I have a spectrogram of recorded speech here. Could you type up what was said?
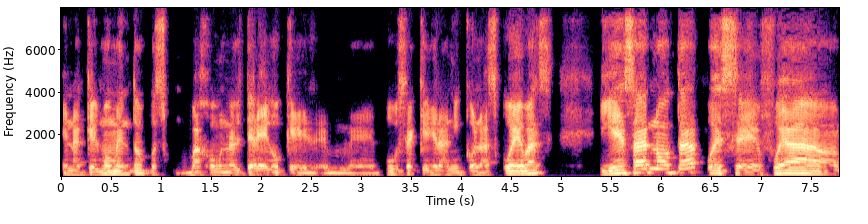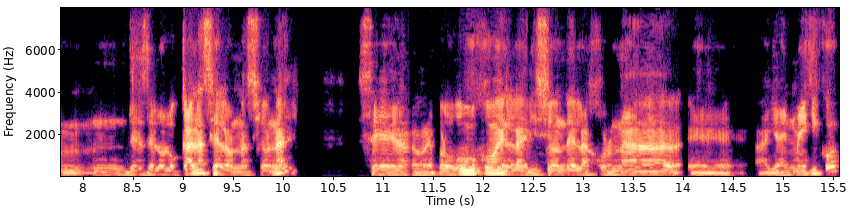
En aquel momento, pues bajo un alter ego que me puse, que era Nicolás Cuevas, y esa nota, pues, fue a, mm, desde lo local hacia lo nacional. Se reprodujo en la edición de la jornada eh, allá en México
